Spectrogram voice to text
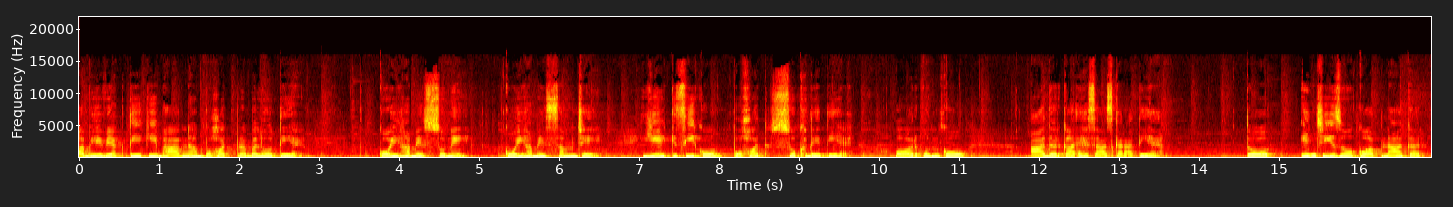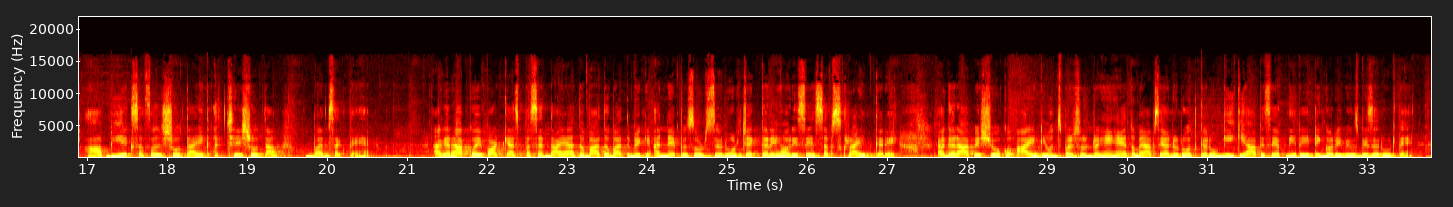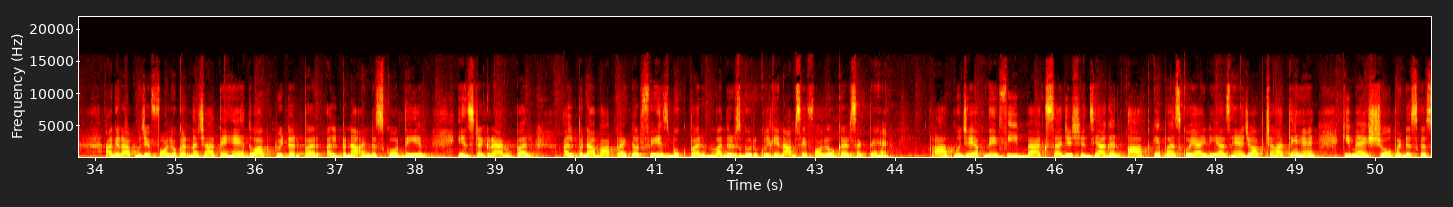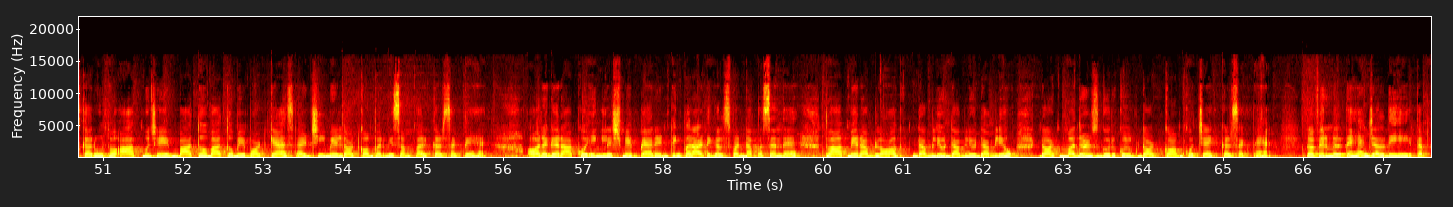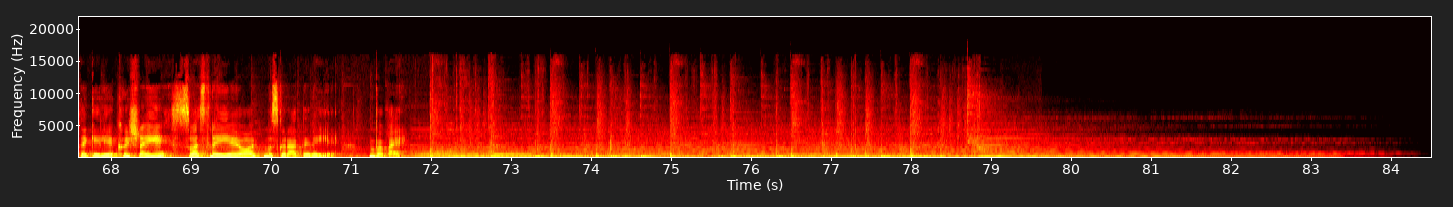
अभिव्यक्ति की भावना बहुत प्रबल होती है। कोई हमें सुने, कोई हमें समझे, ये किसी को बहुत सुख देती है और उनको आदर का एहसास कराती है। तो इन चीज़ों को अपनाकर आप भी एक सफल श्रोता, एक अच्छे श्रोता बन सकते हैं। अगर आपको ये पॉडकास्ट पसंद आया तो बातों बातों में के अन्य एपिसोड ज़रूर चेक करें और इसे सब्सक्राइब करें। अगर आप इस शो को आई पर सुन रहे हैं तो मैं आपसे अनुरोध करूँगी कि आप इसे अपनी रेटिंग और रिव्यूज़ भी ज़रूर दें। अगर आप मुझे फॉलो करना चाहते हैं तो आप ट्विटर पर अल्पना अंडरस्कोर देव इंस्टाग्राम पर अल्पना बापट और फेसबुक पर मदर्स गुरुकुल के नाम से फॉलो कर सकते हैं। आप मुझे अपने फीडबैक सजेशंस या अगर आपके पास कोई आइडियाज़ हैं जो आप चाहते हैं कि मैं इस शो पर डिस्कस करूँ तो आप मुझे बातों बातों में podcast at Gmail dot com पर भी संपर्क कर सकते हैं। और अगर आपको इंग्लिश में पेरेंटिंग पर आर्टिकल्स पढ़ना पसंद है तो आप मेरा blog W W W dot mothers Gurukul dot com को चेक कर सकते हैं। तो फिर मिलते हैं जल्दी ही। तब तक के लिए खुश रहिए, स्वस्थ रहिए और मुस्कुराते रहिए। Bye bye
